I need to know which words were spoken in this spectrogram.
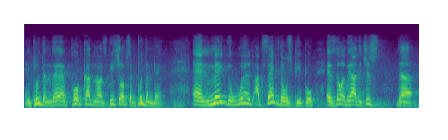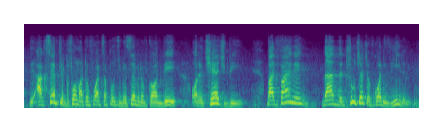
and put them there, pope, cardinals, bishops, and put them there. And make the world accept those people as though they are the, just the, the accepted format of what's supposed to be a servant of God be or a church be. But finding that the true church of God is hidden,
